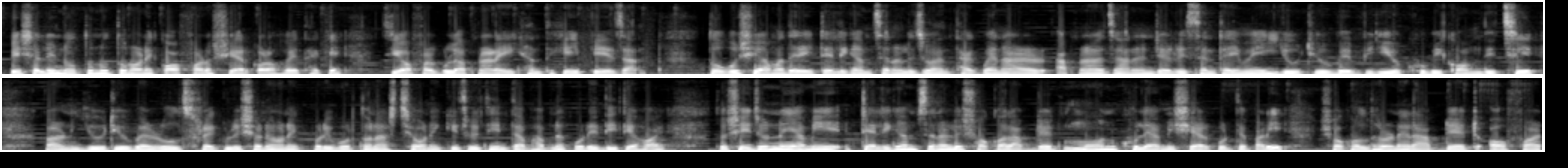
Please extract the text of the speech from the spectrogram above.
স্পেশালি নতুন নতুন অনেক অফারও শেয়ার করা হয়ে থাকে। যে অফারগুলো আপনারা এখান থেকেই পেয়ে যান। তো অবশ্যই আমাদের এই টেলিগ্রাম চ্যানেলে জয়েন থাকবেন। আর আপনারা জানেন যে রিসেন্ট টাইমে ইউটিউবে ভিডিও খুবই কম দিচ্ছি। কারণ ইউটিউবের রুলস, রেগুলেশনে অনেক পরিবর্তন আসছে, অনেক কিছু চিন্তা ভাবনা করে দিতে হয়। তো সেই জন্যই আমি টেলিগ্রাম চ্যানেলে সকল আপডেট মন খুলে আমি শেয়ার করতে পারি। সকল ধরনের আপডেট অফার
